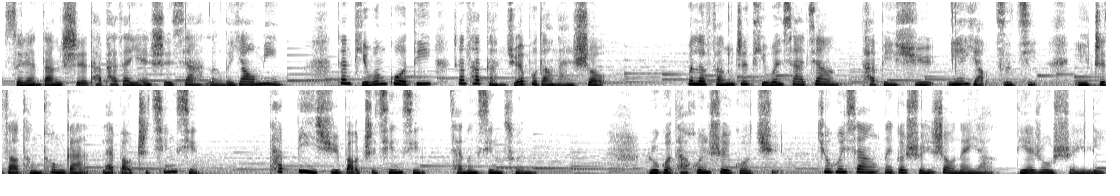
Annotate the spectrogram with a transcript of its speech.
虽然当时他趴在岩石下冷得要命，但体温过低让他感觉不到难受。为了防止体温下降，他必须捏咬自己，以制造疼痛感来保持清醒。他必须保持清醒才能幸存。如果他昏睡过去，就会像那个水手那样跌入水里。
